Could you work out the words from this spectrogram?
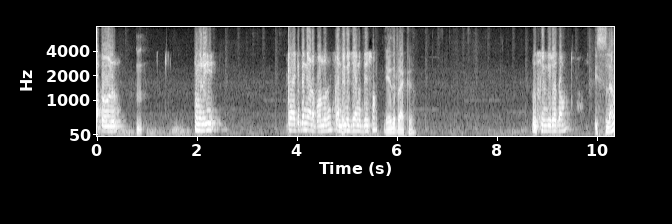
അപ്പോൾ നിങ്ങൾ ഈ ട്രാക്കിൽ തന്നെയാണ് പോകുന്നത് കണ്ടിന്യൂ ചെയ്യാൻ ഉദ്ദേശം? ഏത് ട്രാക്ക് മുസ്ലിം വിരോധം? ഇസ്ലാം?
